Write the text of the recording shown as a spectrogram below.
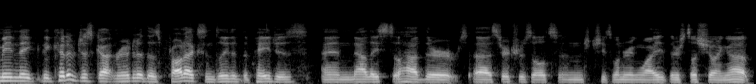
Mean, they, they could have just gotten rid of those products and deleted the pages, and now they still have their uh, search results, and she's wondering why they're still showing up.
